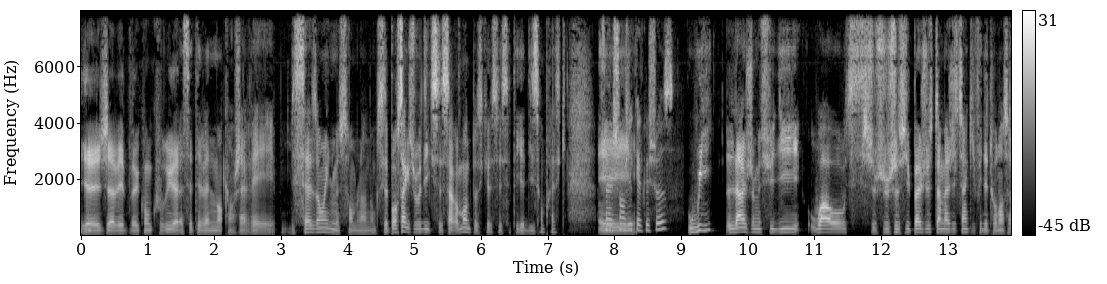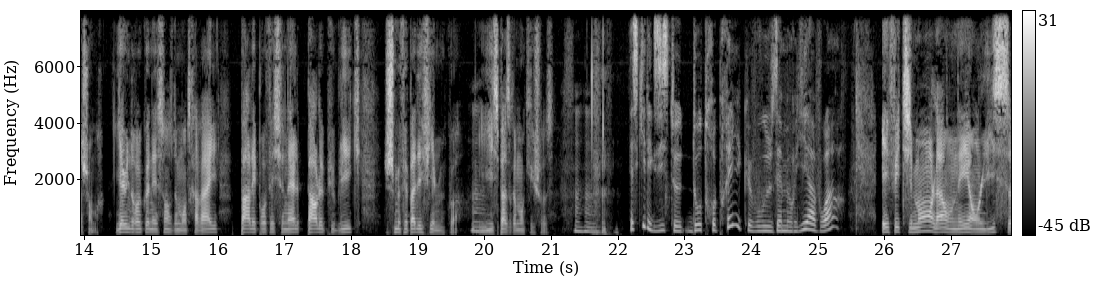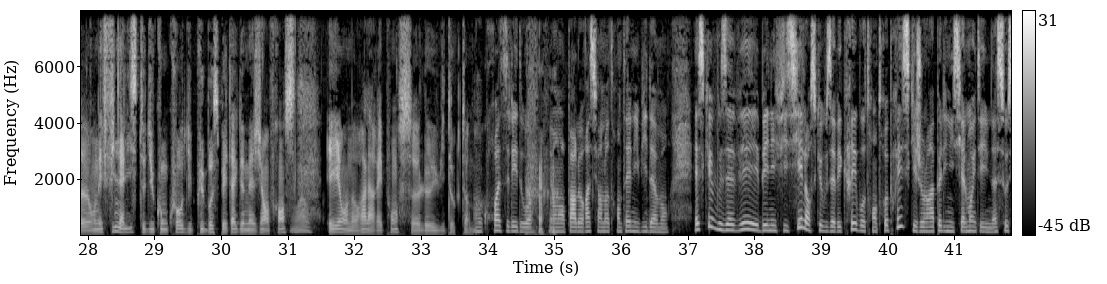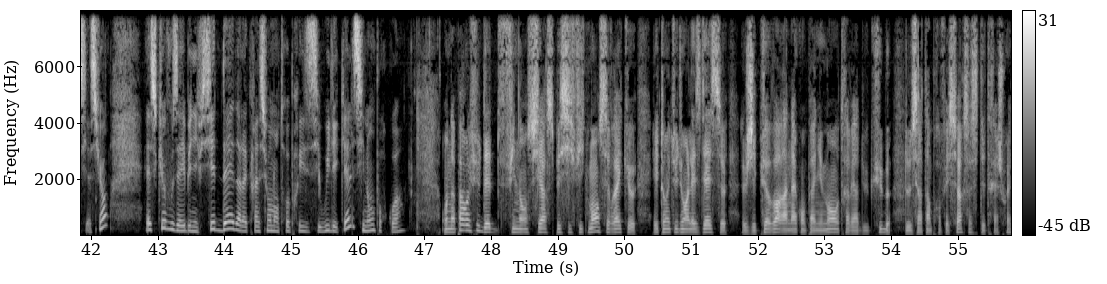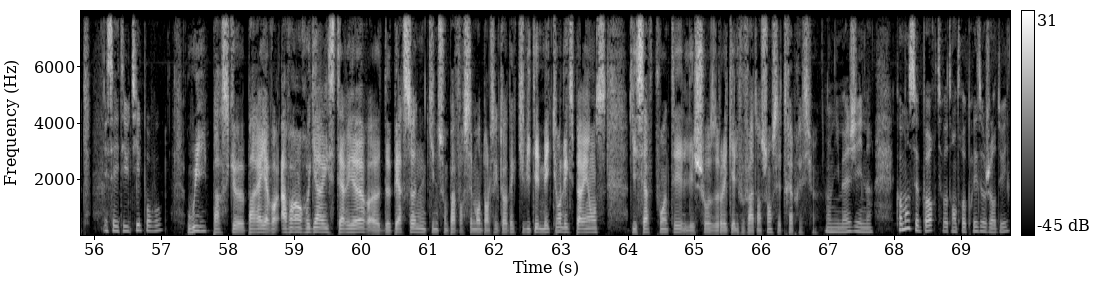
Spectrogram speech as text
j'avais concouru à cet événement quand j'avais 16 ans, il me semble. Hein. Donc c'est pour ça que je vous dis que ça remonte parce que c'était il y a 10 ans presque. Ça a changé quelque chose? Oui, là je me suis dit waouh, je, je suis pas juste un magicien qui fait des tours dans sa chambre. Il y a une reconnaissance de mon travail par les professionnels, par le public. Je me fais pas des films, quoi. Hmm. Il se passe vraiment quelque chose. Est-ce qu'il existe d'autres prix que vous aimeriez avoir? Effectivement, là, on est en lice, euh, on est finaliste du concours du plus beau spectacle de magie en France. Et on aura la réponse euh, le 8 octobre. On croise les doigts et on en parlera sur notre antenne évidemment. Est-ce que vous avez bénéficié lorsque vous avez créé votre entreprise, qui je le rappelle initialement était une association, est-ce que vous avez bénéficié d'aide à la création d'entreprise Si oui, lesquelles? Sinon, pourquoi? On n'a pas reçu d'aide financière spécifiquement. C'est vrai que, étant étudiant à l'ESDES, j'ai pu avoir un accompagnement au travers du cube de certains professeurs. Ça, c'était très chouette. Et ça a été utile pour vous? Oui, parce que, pareil, avoir, avoir un regard extérieur euh, de personnes qui ne sont pas forcément dans le secteur d'activité, mais qui ont de l'expérience, qui savent pointer les choses sur lesquelles il faut faire attention, c'est très précieux. On imagine. Comment se porte votre entreprise aujourd'hui?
